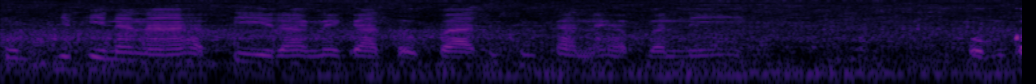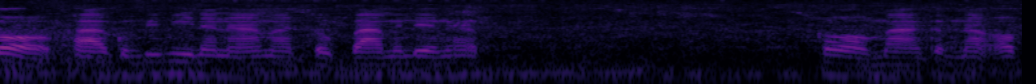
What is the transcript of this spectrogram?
คุณ พี่นานาครับที่รักในการตกปลาทุกทุกๆท่านนะครับ วันนี้ ผมก็พาคุณพี่ๆนานามาตกปลาเหมือนเดิมนะครับ ก็มากับนาออฟ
